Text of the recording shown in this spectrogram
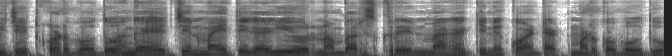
ವಿಸಿಟ್ ಕೊಡಬಹುದು ಹಂಗ ಹೆಚ್ಚಿನ ಮಾಹಿತಿಗಾಗಿ ಇವ್ರ ನಂಬರ್ ಸ್ಕ್ರೀನ್ ಮ್ಯಾಗ ಹಾಕಿನಿ ಕಾಂಟ್ಯಾಕ್ಟ್ ಮಾಡ್ಕೋಬಹುದು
